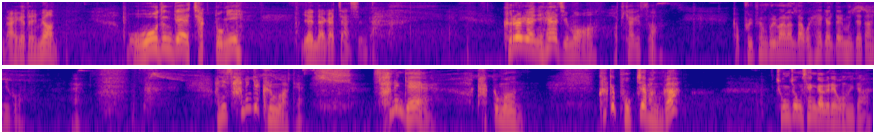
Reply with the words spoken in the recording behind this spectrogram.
나이가 들면 모든 게 작동이 옛날 같지 않습니다. 그러려니 해야지 뭐 어떻게 하겠어. 그러니까 불평불만한다고 해결될 문제도 아니고. 에. 아니 사는 게 그런 것 같아. 사는 게 가끔은 그렇게 복잡한가? 종종 생각을 해봅니다.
